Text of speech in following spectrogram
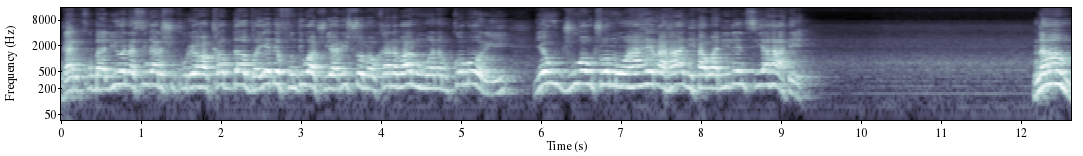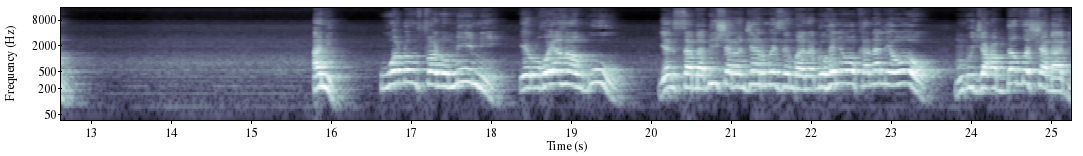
ngarikubaliyo na singarishukuriyo haka abdallah yede fundi wa yarisoma ukana vanu mwana mkomori ye ujua utomo wahahera rahani hawanile nsi yahahe naam. Ani wado mfano mimi yeroho ya hangu yansababisha ranjari mweze mbana dohelewo kana leo mruja abdallah shababi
